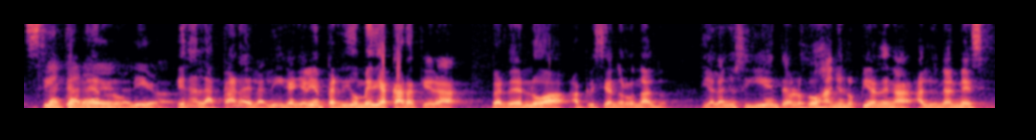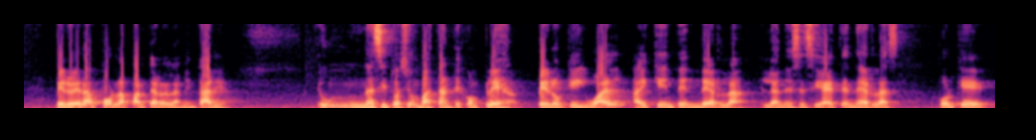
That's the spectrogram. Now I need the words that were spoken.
sin la cara de tenerlo. la liga. Era la cara de la liga. Y habían perdido media cara que era perderlo a, a Cristiano Ronaldo. Y al año siguiente, a los dos años, lo pierden a, a Lionel Messi. Pero era por la parte reglamentaria. Una situación bastante compleja, pero que igual hay que entenderla, la necesidad de tenerlas. ¿Por qué?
